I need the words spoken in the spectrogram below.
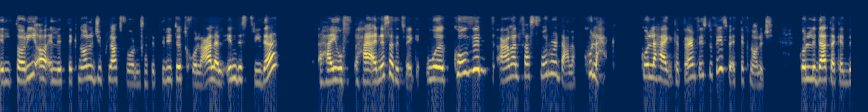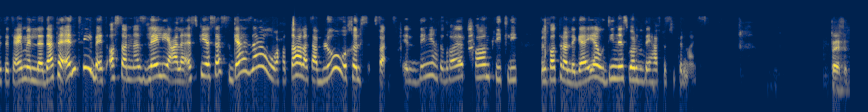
الطريقة اللي ال technology platforms هتبتدي تدخل على ال industry ده هيوف... الناس هتتفاجئ. وكوفيد عمل fast forward على كل حاجة. كل حاجة كانت بتتعمل face to face بقت technology كل data كانت بتتعمل data entry بقت أصلا نازلة لي على SPSS جاهزة وأحطها على تابلو وخلصت. فالدنيا هتتغير completely في الفترة اللي جاية ودي الناس برضو they have to keep in mind. perfect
